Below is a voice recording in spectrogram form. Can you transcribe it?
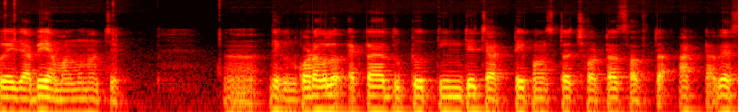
হয়ে যাবে আমার মনে হচ্ছে। দেখুন, কটা হলো? একটা, দুটো, তিনটে, চারটে, পাঁচটা, ছটা, সাতটা, আটটা, ব্যাস।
